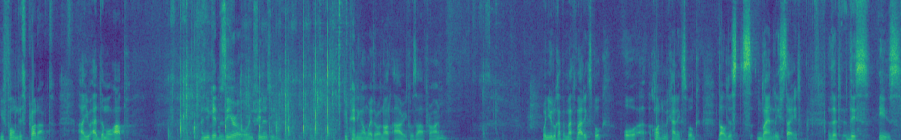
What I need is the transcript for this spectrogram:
you form this product, uh, you add them all up, and you get zero or infinity, depending on whether or not r equals r prime. When you look up a mathematics book or a quantum mechanics book, they'll just blandly state that this is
